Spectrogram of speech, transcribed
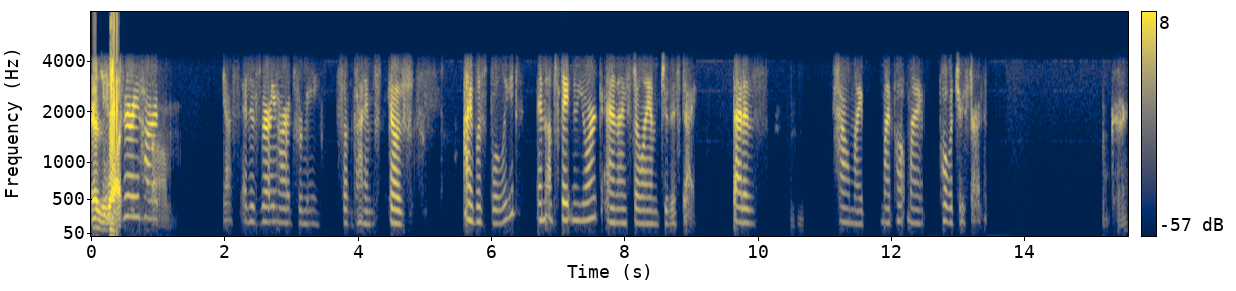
As it's what? very hard. Um, yes, it is very hard for me sometimes because I was bullied in upstate New York, and I still am to this day. That is how my my po- my poetry started. Okay,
